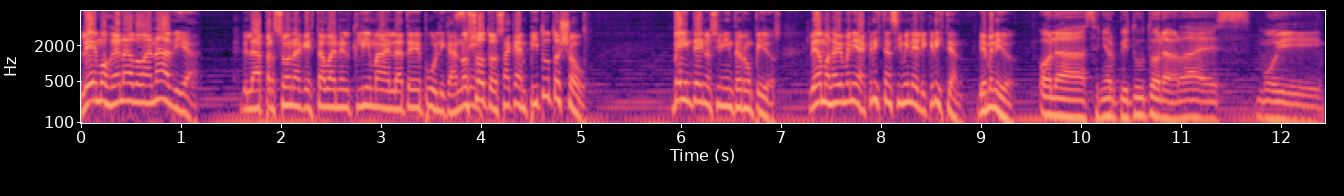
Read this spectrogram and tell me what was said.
Le hemos ganado a Nadia, la persona que estaba en el clima en la TV pública. Sí. Nosotros acá en Pituto Show. 20 años ininterrumpidos. Le damos la bienvenida a Cristian Siminelli. Cristian, bienvenido. Hola, señor Pituto, la verdad es muy,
